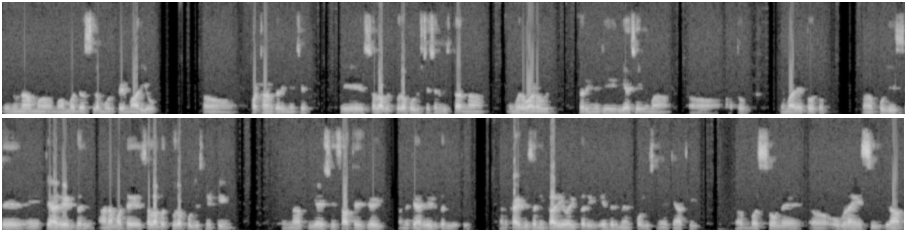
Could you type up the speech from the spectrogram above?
એનું નામ મોહમ્મદ અસલમ ઉર્ફે મારિયો પઠાણ કરીને છે. એ સલાબતપુરા પોલીસ સ્ટેશન વિસ્તારના ઉમરવાડો કરીને જે એરિયા છે એમાં હતો, એમાં રહેતો હતો. પોલીસે ત્યાં રેડ કરી, આના માટે સલાબતપુરા પોલીસની ટીમ એમના પીઆઈસી સાથે જઈ અને ત્યાં રેડ કરી હતી અને કાયદેસરની કાર્યવાહી કરી. એ દરમિયાન પોલીસને ત્યાંથી બસો ને ઓગણએંસી ગ્રામ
